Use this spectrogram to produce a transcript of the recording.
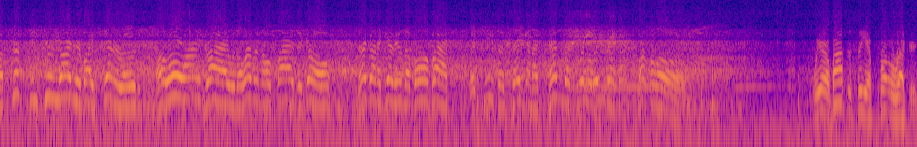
A 52-yarder by Stenerud. A low line drive with 11.05 to go. They're going to give him the ball back. The Chiefs have taken a 10-3 lead against Buffalo. We are about to see a pro record.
